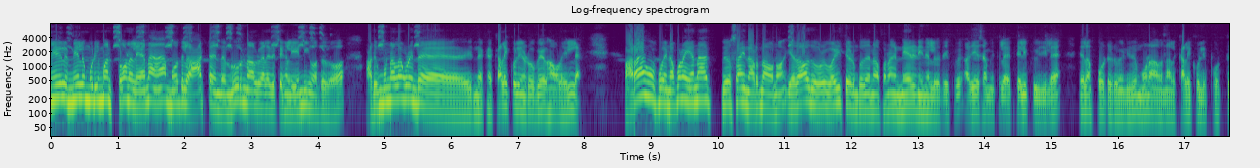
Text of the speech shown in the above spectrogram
மேலும் மேல முடியுமான்னு தோணலை. ஏன்னா முதல்ல ஆட்டம் இந்த நூறு நாள் வேலை திட்டங்கள் என்றைக்கு வந்ததோ அதுக்கு முன்னெல்லாம் கூட இந்த இந்த க- உபயோகம் அவ்வளோ இல்லை. வராமல் போய் என்ன பண்ணால் ஏன்னா விவசாயம் நடந்தாகணும். ஏதாவது ஒரு வழி தேடும்போது என்ன பண்ணாங்க? நேரடி நெல் விதைப்பு அதே சமயத்தில் தெளிப்பு விதியில் இதெல்லாம் போட்டுட வேண்டியது. மூணாவது நாள் களைக்கொல்லி போட்டு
